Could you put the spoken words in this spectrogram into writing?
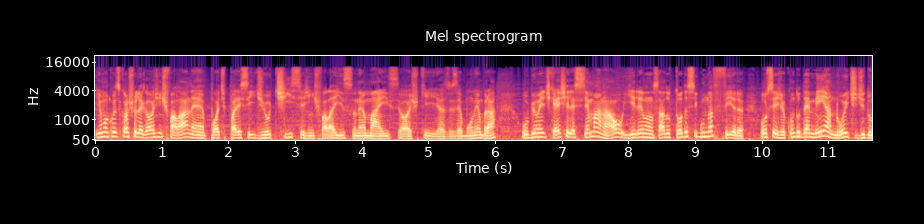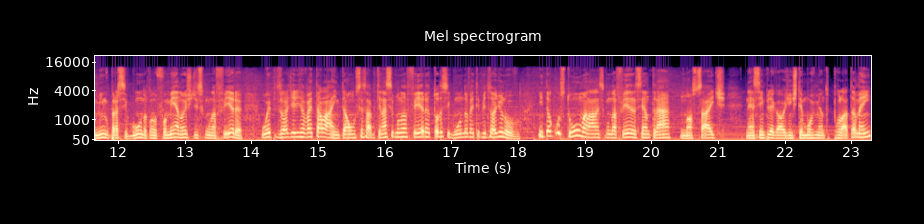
E uma coisa que eu acho legal a gente falar, né? Pode parecer idiotice a gente falar isso, né? Mas eu acho que às vezes é bom lembrar. O Biomedcast ele é semanal e ele é lançado toda segunda-feira. Ou seja, quando der meia-noite de domingo pra segunda, quando for meia-noite de segunda-feira, o episódio ele já vai estar lá. Então você sabe que na segunda-feira, toda segunda vai ter episódio novo. Então costuma lá na segunda-feira você entrar no nosso site, né? É sempre legal a gente ter movimento por lá também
